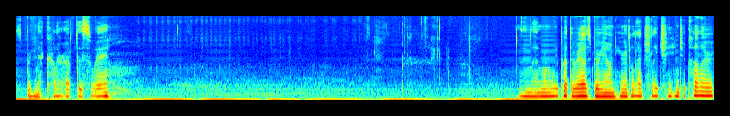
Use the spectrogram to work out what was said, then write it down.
Let's bring that color up this way. And then when we put the raspberry on here, it'll actually change a color.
